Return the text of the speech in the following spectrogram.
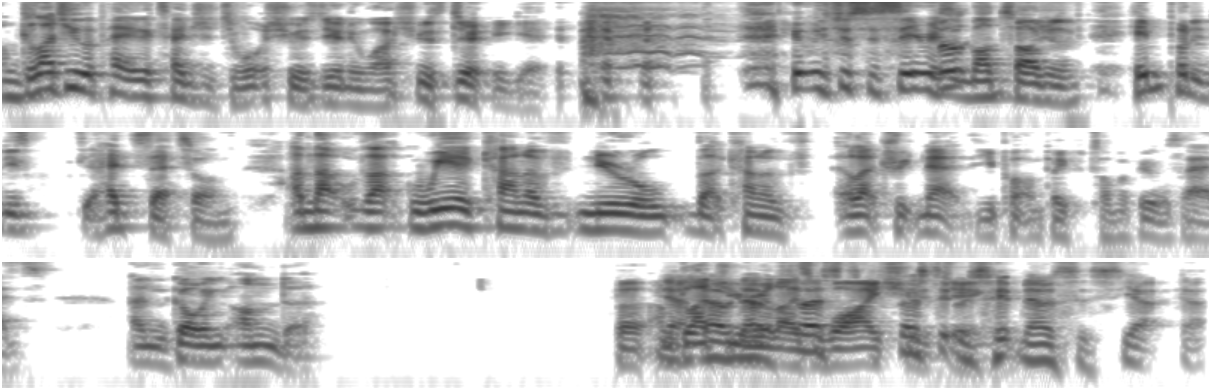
I'm glad you were paying attention to what she was doing and why she was doing it. it was just a series of montages of him putting his headset on and that that weird kind of neural, that kind of electric net that you put on people, top of people's heads and going under. But I'm Yeah, glad no, you no, realised why she was First, it doing was hypnosis. Yeah, yeah.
